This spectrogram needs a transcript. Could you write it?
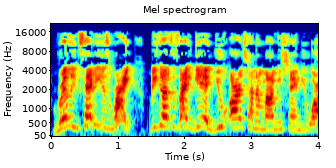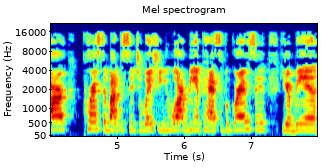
Really, Teddi is right because it's like, yeah, you are trying to mommy shame. You are pressed about the situation. You are being passive aggressive. You're being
